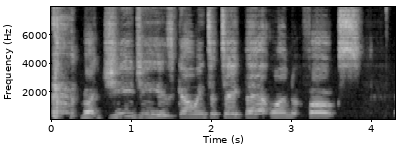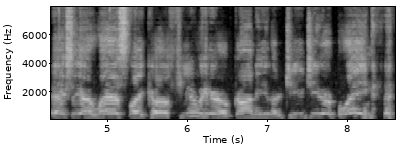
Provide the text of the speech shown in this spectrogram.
but Gigi is going to take that one, folks. Actually, our last, like, a few here have gone either Gigi or Blaine.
